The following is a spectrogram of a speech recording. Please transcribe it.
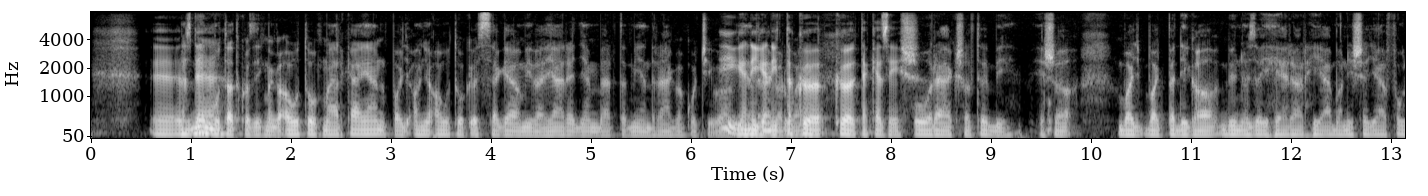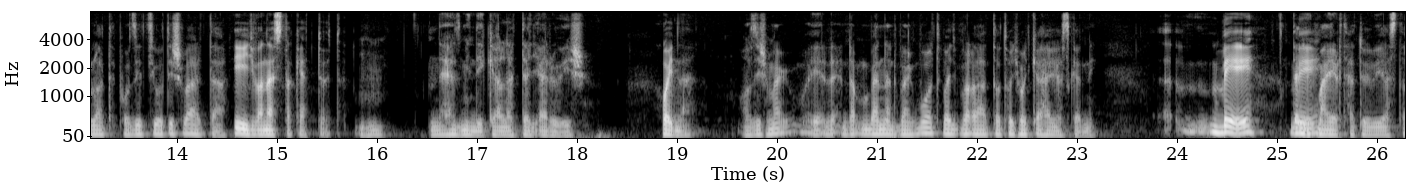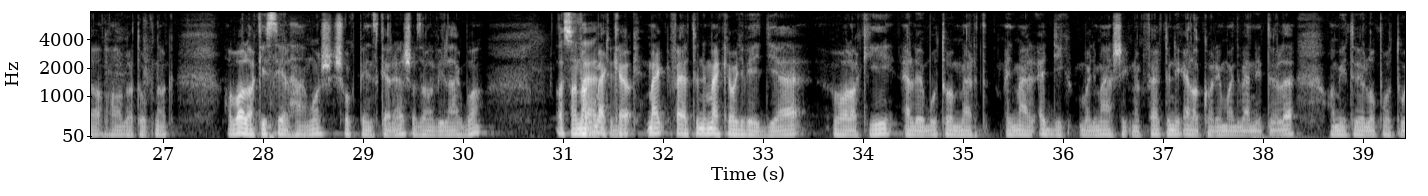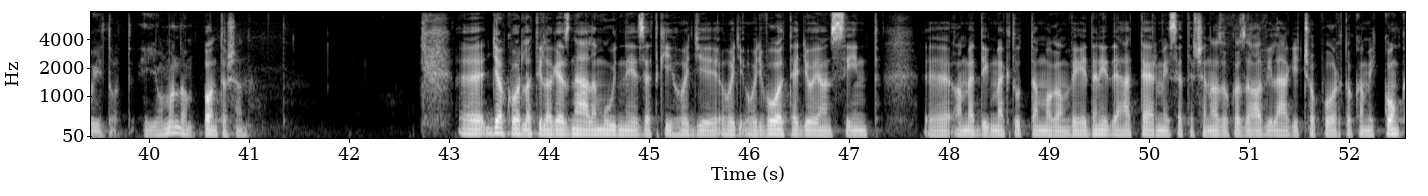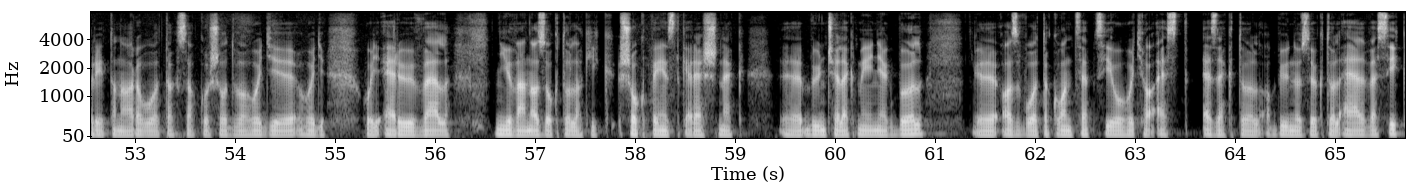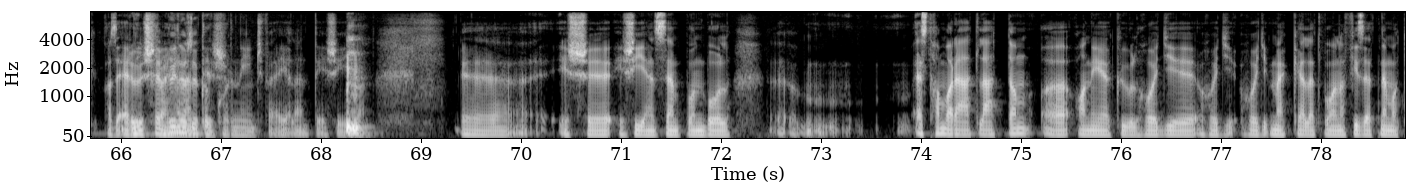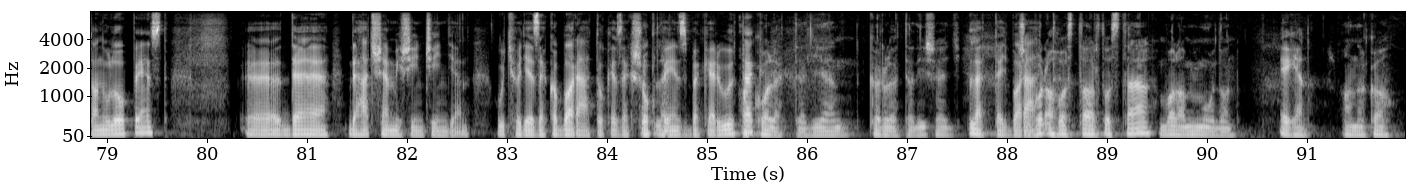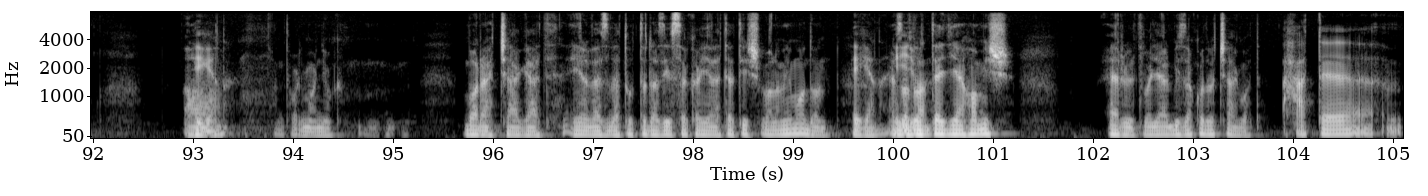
Ez de... nem mutatkozik meg autók márkáján, vagy anya autók összege, amivel jár egy ember, tehát milyen drága kocsival. Igen, igen, itt ruhán, a költekezés. Órák, stb. És a, vagy, vagy pedig a bűnözői hierarchiában is egy elfoglalt pozíciót is vártál? Így van, ezt a kettőt. Uh-huh. De ez mindig kellett egy erő is. Hogyne? Az is meg, benned meg volt, vagy láttad, hogy hogy kell helyezkedni? B. Tegyük már érthetővé ezt a hallgatóknak. Ha valaki szélhámos, sok pénzt keres az alvilágban, az annak meg kell, meg, feltűnik, meg kell, hogy védje valaki előbb-utóbb, mert egy már egyik vagy másiknak feltűnik, el akarja majd venni tőle, amit ő lopott, újított. Így jól mondom? Pontosan. Gyakorlatilag ez nálam úgy nézett ki, hogy, hogy, hogy volt egy olyan szint, ameddig meg tudtam magam védeni, de hát természetesen azok az alvilági csoportok, amik konkrétan arra voltak szakosodva, hogy, hogy, hogy erővel, nyilván azoktól, akik sok pénzt keresnek bűncselekményekből, az volt a koncepció, hogyha ezt ezektől a bűnözőktől elveszik, az erősebb bűnözők, akkor nincs feljelentés, így van és, és ilyen szempontból ezt hamar átláttam, anélkül, hogy, hogy, hogy meg kellett volna fizetnem a tanulópénzt, de, de hát semmi sincs ingyen. Úgyhogy ezek a barátok, ezek sok hát pénzbe kerültek. Akkor lett egy ilyen, körülötted is egy... Lett egy barát. És akkor ahhoz tartoztál valami módon. Igen. Annak a... a Igen. Hát, hogy mondjuk, barátságát élvezve tudtad az éjszakai életet is valami módon? Igen, Ez adott van. egy ilyen hamis erőt vagy elbizakodottságot? Hát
